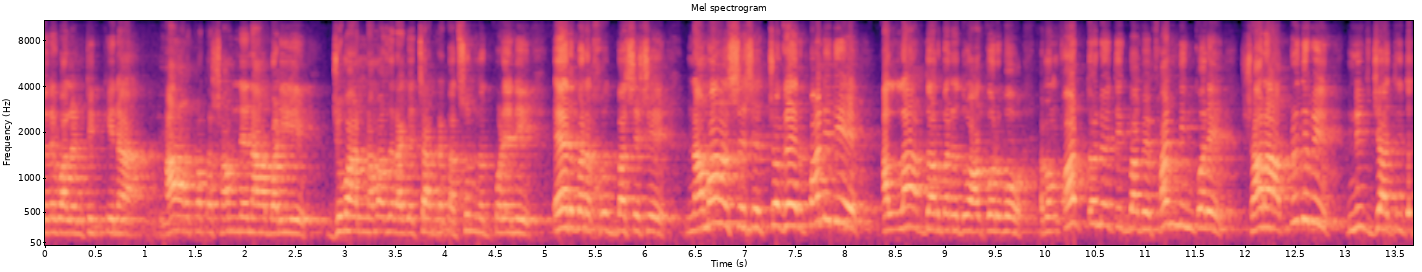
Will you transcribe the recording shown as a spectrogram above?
জোরে বলেন ঠিক কিনা? আর কথা সামনে না বাড়িয়ে জুমার নামাজের আগে চার টাকা সুন্নত পড়ে নি। এরপরে খুদ্া শেষে, নামাজ শেষে চোখের পানি দিয়ে আল্লাহর দরবারে দোয়া করব এবং অর্থনৈতিকভাবে ফান্ডিং করে সারা পৃথিবীর নির্যাতিত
